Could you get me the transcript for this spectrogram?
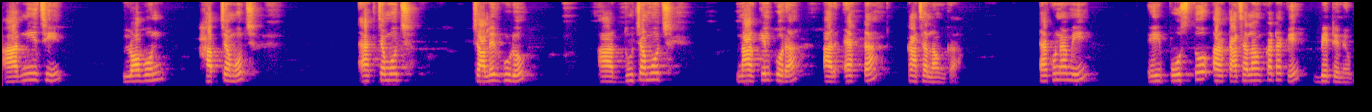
আর নিয়েছি লবণ হাফ চামচ, এক চামচ চালের গুঁড়ো আর দু চামচ নারকেল কোড়া আর একটা কাঁচা লঙ্কা। এখন আমি এই পোস্ত আর কাঁচা লঙ্কাটাকে বেটে নেব।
